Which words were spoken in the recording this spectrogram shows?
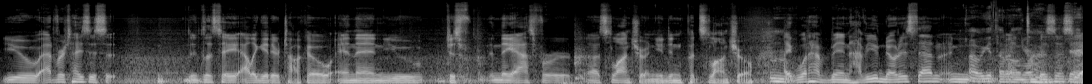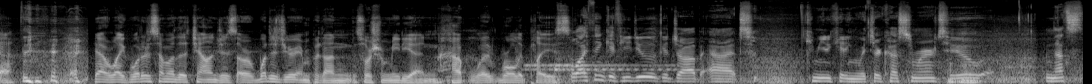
you advertise this, let's say alligator taco, and then you just and they ask for uh, cilantro, and you didn't put cilantro. Like, what have been? Have you noticed that? In, Oh, we get that in all your time. business? Yeah. Yeah. yeah. Like, what are some of the challenges, or what is your input on social media and how, what role it plays? Well, I think if you do a good job at communicating with your customer too, and that's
